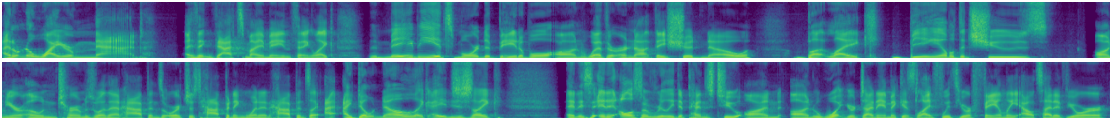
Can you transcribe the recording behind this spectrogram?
I don't know why you're mad. I think that's my main thing. Like maybe it's more debatable on whether or not they should know, but like being able to choose on your own terms when that happens or it's just happening when it happens. Like I, I don't know. Like I just like and it's and it also really depends too on on what your dynamic is life with your family outside of your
